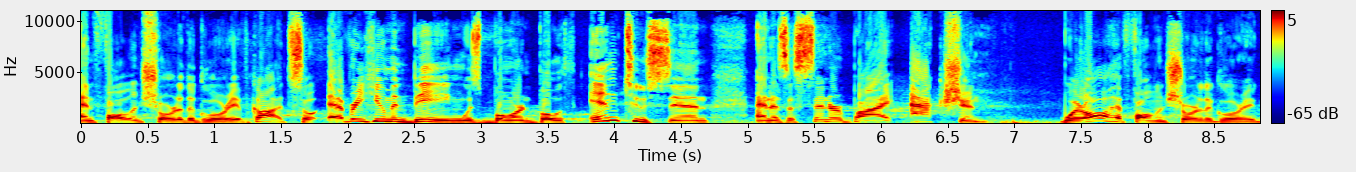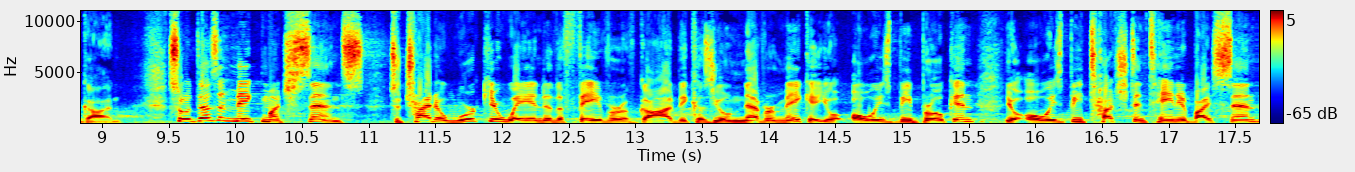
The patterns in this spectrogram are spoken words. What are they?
and fallen short of the glory of God. So every human being was born both into sin and as a sinner by action. We all have fallen short of the glory of God. So it doesn't make much sense to try to work your way into the favor of God because you'll never make it. You'll always be broken. You'll always be touched and tainted by sin.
